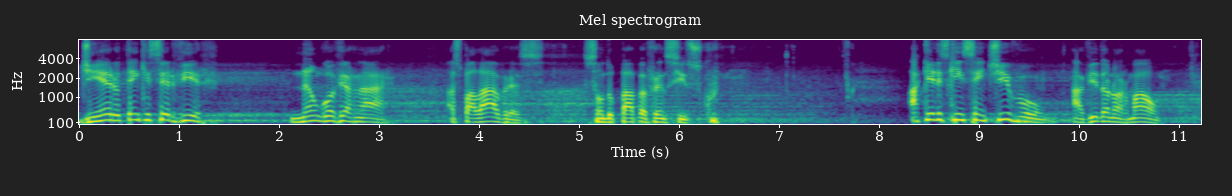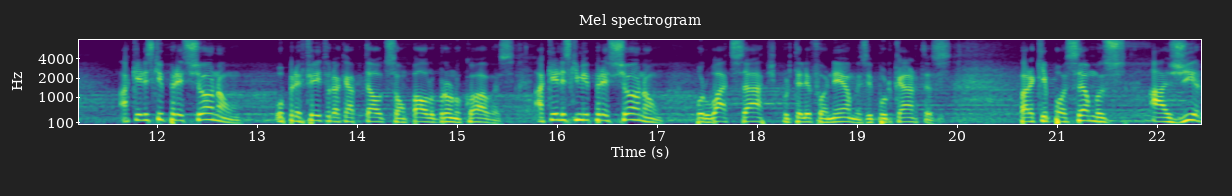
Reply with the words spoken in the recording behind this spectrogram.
Dinheiro tem que servir, não governar. As palavras são do Papa Francisco. Aqueles que incentivam a vida normal, aqueles que pressionam o prefeito da capital de São Paulo, Bruno Covas, aqueles que me pressionam por WhatsApp, por telefonemas e por cartas, para que possamos agir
